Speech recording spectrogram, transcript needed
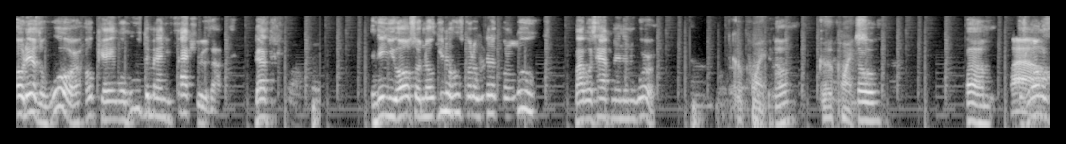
Oh, there's a war. Okay, well, who's the manufacturers out there? That's, and then you also know, you know, who's going to win or going to lose by what's happening in the world. Good point. You know, Good point. so um, As long as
